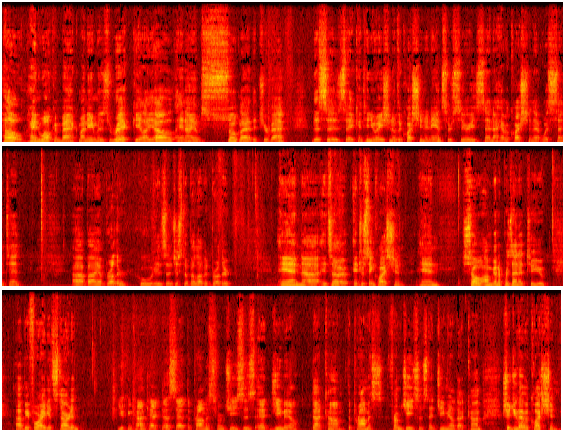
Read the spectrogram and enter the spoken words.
Hello and welcome back. My name is Rick Gilayel and I am so glad that you're back. This is a continuation of the question and answer series, and I have a question that was sent in uh, by a brother who is uh, just a beloved brother. And uh, it's an interesting question, and so I'm going to present it to you uh, before I get started. You can contact us at the promise from Jesus at gmail gmail.com. The promise from Jesus at gmail.com. Should you have a question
